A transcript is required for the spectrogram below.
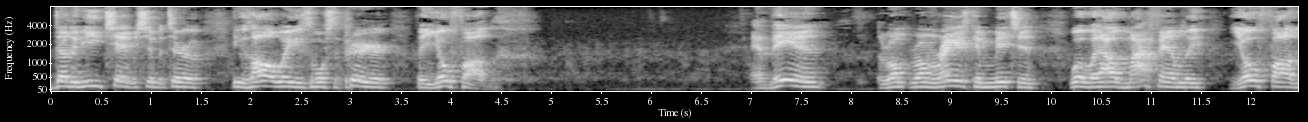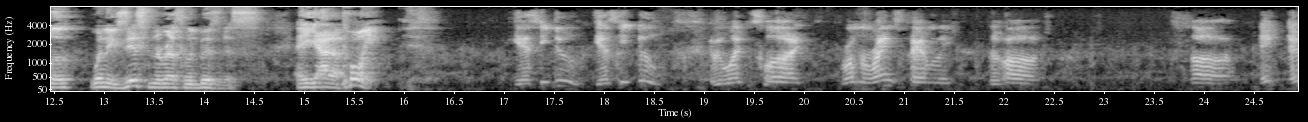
WWE championship material, he was always more superior than your father. And then Rom- Roman Reigns can mention, well, without my family, your father wouldn't exist in the wrestling business, and he got a point. Yes, he do. Yes, he do. If it wasn't for Roman Reigns' family, the uh, uh, they they,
